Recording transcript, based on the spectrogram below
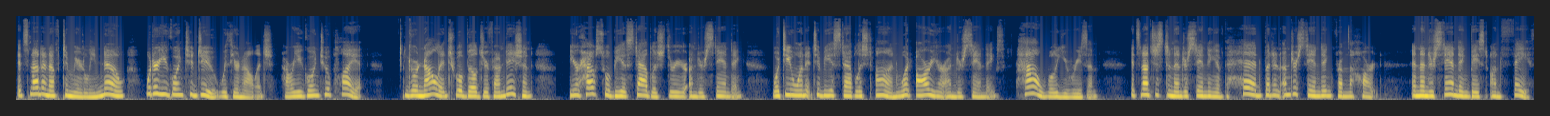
It's not enough to merely know. What are you going to do with your knowledge? How are you going to apply it? Your knowledge will build your foundation. Your house will be established through your understanding. What do you want it to be established on? What are your understandings? How will you reason? It's not just an understanding of the head, but an understanding from the heart, an understanding based on faith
